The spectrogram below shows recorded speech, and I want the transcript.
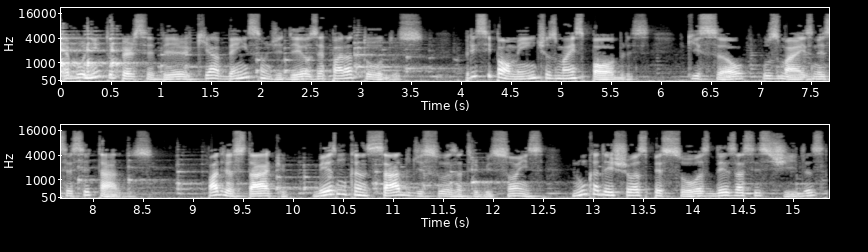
É bonito perceber que a bênção de Deus é para todos, principalmente os mais pobres, que são os mais necessitados. Padre Eustáquio, mesmo cansado de suas atribuições, nunca deixou as pessoas desassistidas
